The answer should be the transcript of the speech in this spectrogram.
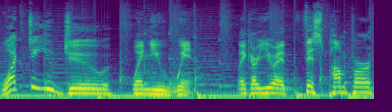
What do you do when you win? Like, are you a fist pumper?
